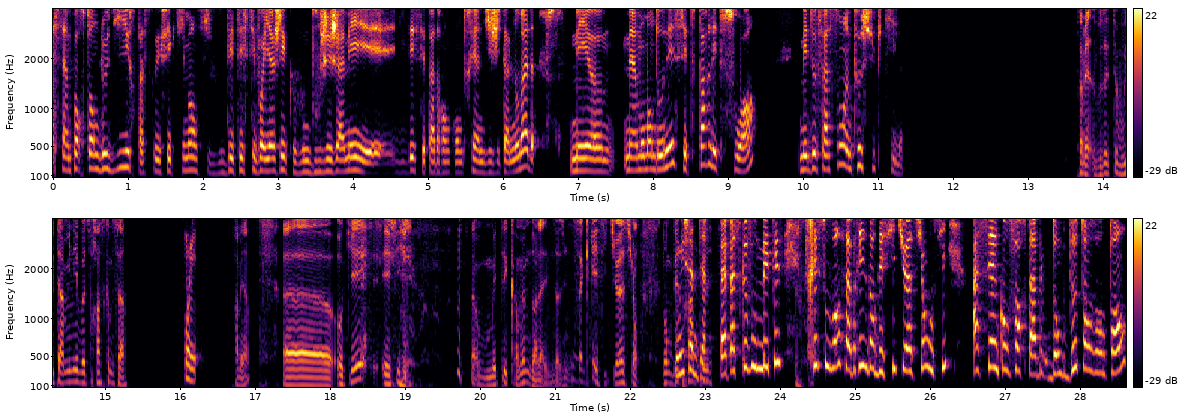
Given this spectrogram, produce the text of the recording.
c'est important de le dire, parce qu'effectivement, si vous détestez voyager, que vous ne bougez jamais, l'idée c'est pas de rencontrer un digital nomade, mais mais à un moment donné, c'est de parler de soi, mais de façon un peu subtile. Très bien. Vous, êtes, vous terminez votre phrase comme ça? Oui. Très bien. Euh, ok. Et vous me mettez quand même dans, la, dans une sacrée situation. Donc oui, j'aime bien. Bah, parce que vous me mettez très souvent, Fabrice, dans des situations aussi assez inconfortables. Donc de temps en temps,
